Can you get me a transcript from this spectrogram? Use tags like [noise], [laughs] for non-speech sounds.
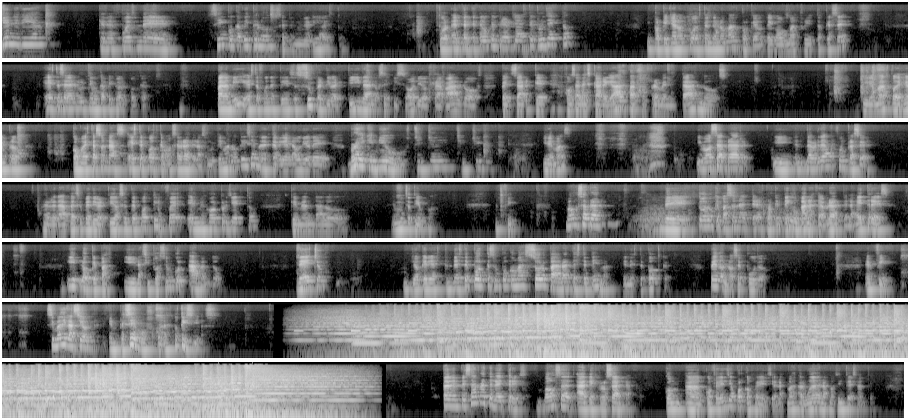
¿Quién diría que después de cinco capítulos se terminaría esto? Por, entre que tengo que crear ya este proyecto y porque ya no puedo extenderlo más porque aún tengo más proyectos que hacer, este será el último capítulo del podcast. Para mí, esta fue una experiencia súper divertida, los episodios, grabarlos, pensar qué cosa descargar para complementarlos y demás. Por ejemplo, como estas son las, este podcast vamos a hablar de las últimas noticias, me descargué el audio de Breaking News y demás. Y vamos a hablar, y la verdad fue un placer. La verdad fue súper divertido hacer este podcast, fue el mejor proyecto que me han dado en mucho tiempo. En fin, vamos a hablar de todo lo que pasó en la E3 porque tengo ganas de hablar de la E3 y, lo que y la situación con Abandon. De hecho, yo quería extender este podcast un poco más solo para hablar de este tema en este podcast, pero no se pudo. En fin, sin más dilación, empecemos con las noticias. La E3, vamos a, a desglosarla con, conferencia por conferencia, las más, algunas de las más interesantes.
